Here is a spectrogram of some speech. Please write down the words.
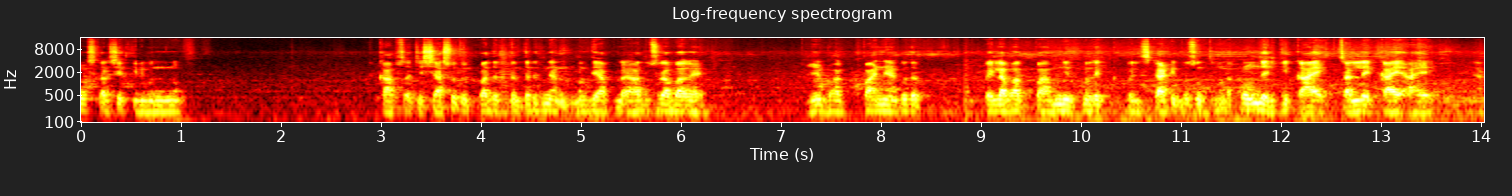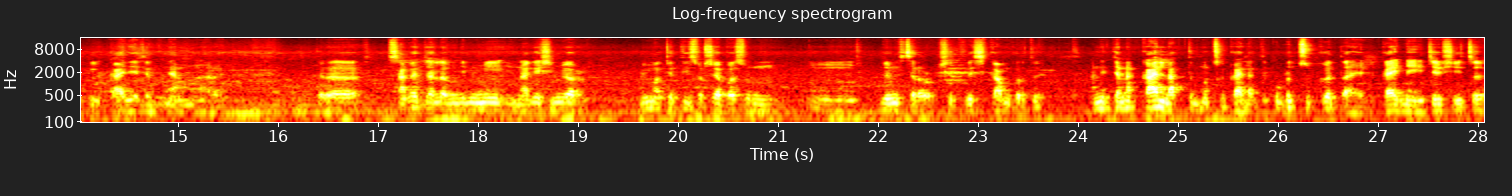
नमस्कार शेतकरी बंधूंनो. कापसाचे शाश्वत उत्पादक तंत्रज्ञानमध्ये आपला हा दुसरा भाग आहे. हे भाग पाहण्या अगोदर पहिला भाग पहा म्हणजे तुम्हाला एक पहिली स्टार्टिंगपासून तुम्हाला कळून जाईल की काय चाललंय काय आहे आपल्याला काय याच्यात ज्ञान मिळणार आहे. तर सांगायचं झालं म्हणजे मी नागेश इंबिवर मी मागच्या तीस वर्षापासून जमीन स्तरावर शेतकऱ्याशी काम करतोय. आणि त्यांना काय लागतं मग काय लागतं कुठं चुकत आहे काय नाही याच्याविषयीचं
